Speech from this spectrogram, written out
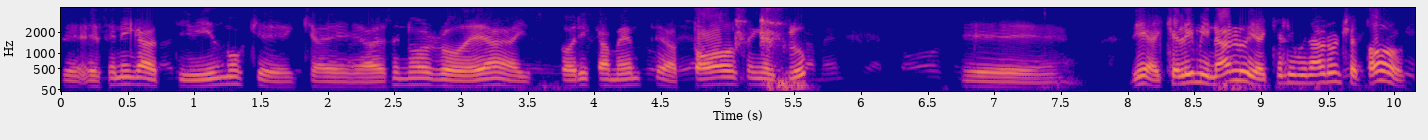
e, ese negativismo que, que a veces nos rodea históricamente a todos en el club, eh, hay que eliminarlo y hay que eliminarlo entre todos.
